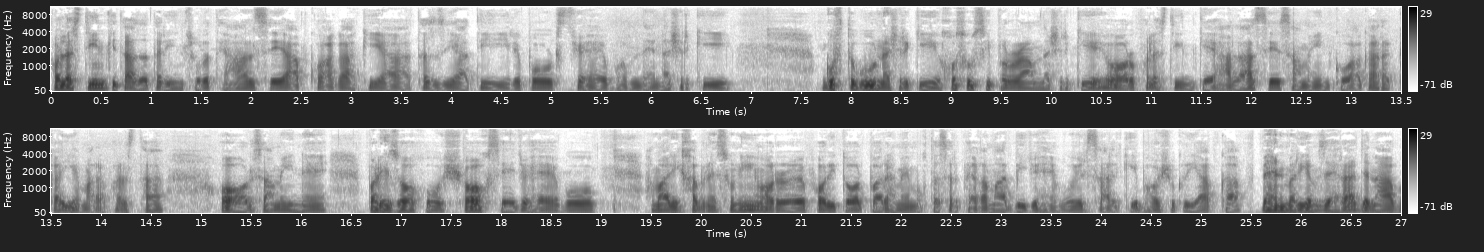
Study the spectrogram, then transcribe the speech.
فلسطین کی تازہ ترین صورت حال سے آپ کو آگاہ کیا، تجزیاتی رپورٹس جو ہے وہ ہم نے نشر کی، گفتگو نشر کی، خصوصی پروگرام نشر کیے اور فلسطین کے حالات سے سامعین کو آگاہ رکھا، یہ ہمارا فرض تھا۔ اور سامعین نے بڑے ذوق و شوق سے جو ہے وہ ہماری خبریں سنی اور فوری طور پر ہمیں مختصر پیغامات بھی جو ہیں وہ ارسال کی بہت شکریہ آپ کا۔ بہن مریم زہرا، جناب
